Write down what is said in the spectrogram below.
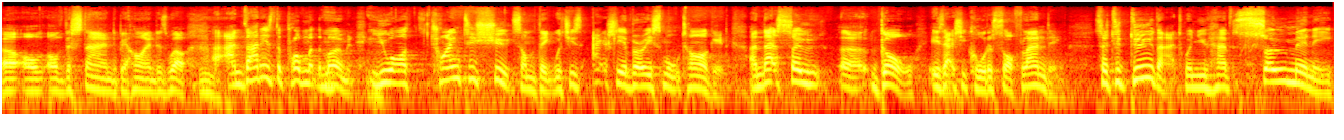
of, of, the stand behind as well. Mm. And that is the problem at the moment. You are trying to shoot something which is actually a very small target, and that so uh, goal is actually called a soft landing. So to do that, when you have so many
